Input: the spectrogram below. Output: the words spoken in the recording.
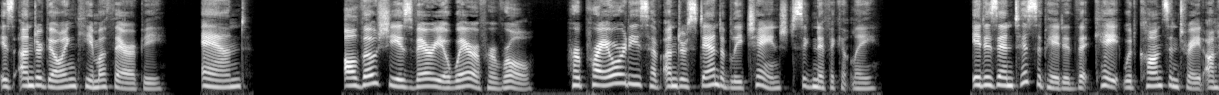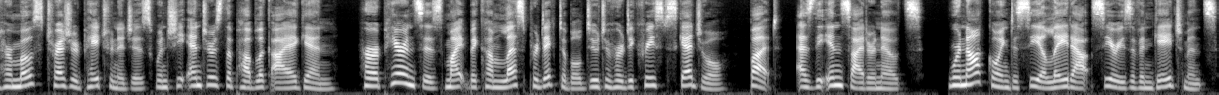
is undergoing chemotherapy, and Although she is very aware of her role, her priorities have understandably changed significantly. It is anticipated that Kate would concentrate on her most treasured patronages when she enters the public eye again. Her appearances might become less predictable due to her decreased schedule, but, as the insider notes, we're not going to see a laid out series of engagements,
